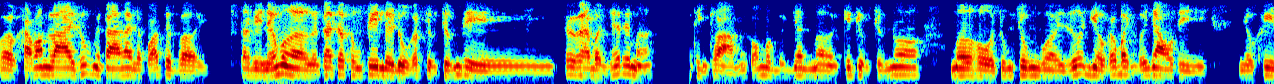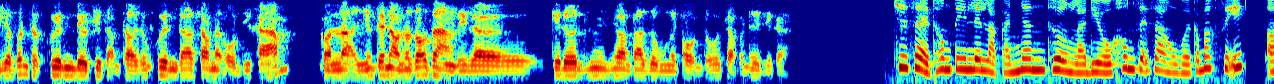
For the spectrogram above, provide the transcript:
Và khám online giúp người ta này là quá tuyệt vời. Tại vì nếu mà người ta cho thông tin đầy đủ các triệu chứng thì sẽ ra bệnh hết đấy mà. Thỉnh thoảng mới có một bệnh nhân mà cái triệu chứng nó mơ hồ chung chung rồi giữa nhiều các bệnh với nhau thì nhiều khi là vẫn phải khuyên điều trị tạm thời trong khuyên ta sau này ổn đi khám còn lại những cái nào nó rõ ràng thì là cái đơn cho ta dùng là ổn thôi chẳng vấn đề gì cả Chia sẻ thông tin liên lạc cá nhân thường là điều không dễ dàng với các bác sĩ. À,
